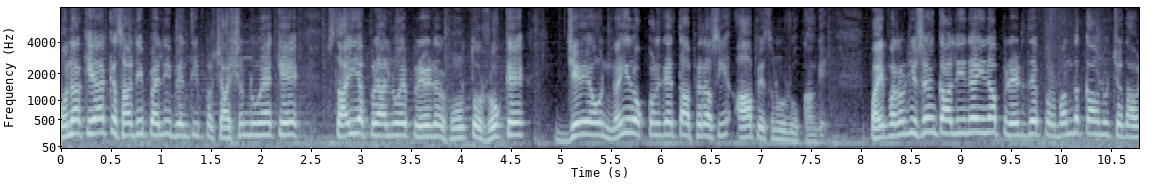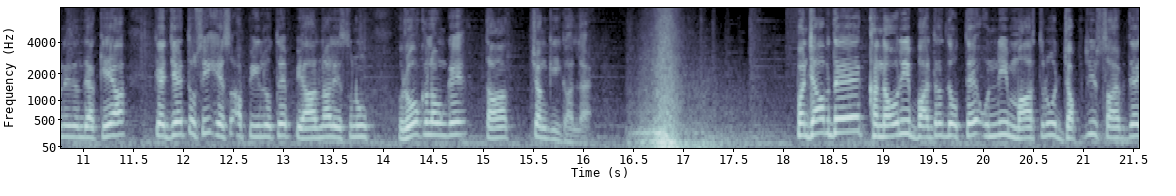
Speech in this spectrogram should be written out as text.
ਉਹਨਾਂ ਕਿਹਾ ਕਿ ਸਾਡੀ ਪਹਿਲੀ ਬੇਨਤੀ ਪ੍ਰਸ਼ਾਸਨ ਨੂੰ ਹੈ ਕਿ 27 ਅਪ੍ਰੈਲ ਨੂੰ ਇਹ ਪਰੇਡ ਹੋਣ ਤੋਂ ਰੋਕੇ। ਜੇ ਉਹ ਨਹੀਂ ਰੋਕਣਗੇ ਤਾਂ ਫਿਰ ਅਸੀਂ ਆਪ ਇਸ ਨੂੰ ਰੋਕਾਂਗੇ। ਭਾਈ ਪਰਮਜੀਤ ਸਿੰਘ ਕਾਲੀ ਨੇ ਇਹਨਾਂ ਪਰੇਡ ਦੇ ਪ੍ਰਬੰਧਕਾਂ ਨੂੰ ਚੇਤਾਵਨੀ ਦਿੰਦਿਆਂ ਕਿਹਾ ਕਿ ਜੇ ਤੁਸੀਂ ਇਸ ਅਪੀਲ ਉੱਤੇ ਪਿਆਰ ਨਾਲ ਇਸ ਨੂੰ ਰੋਕ ਲਓਗੇ ਤਾਂ ਚੰਗੀ ਗੱਲ ਹੈ। ਪੰਜਾਬ ਦੇ ਖਨੌਰੀ ਬਾਰਡਰ ਦੇ ਉੱਤੇ 19 ਮਾਰਚ ਨੂੰ ਜਪਜੀ ਸਾਹਿਬ ਦੇ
